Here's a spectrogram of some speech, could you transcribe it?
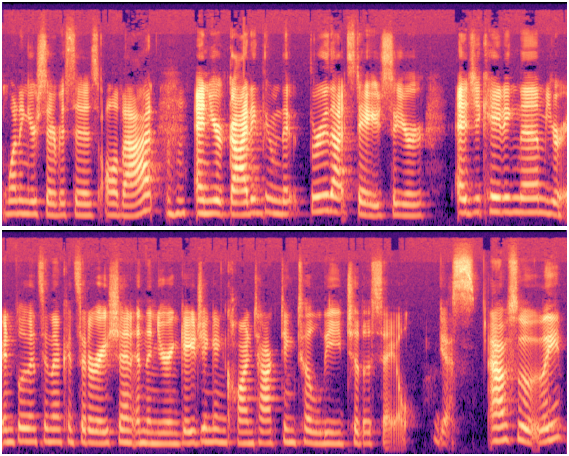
wanting your services, all that, Mhm. and you're guiding them th- through that stage. So you're educating them, you're influencing their consideration, and then you're engaging and contacting to lead to the sale. Yes, absolutely.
